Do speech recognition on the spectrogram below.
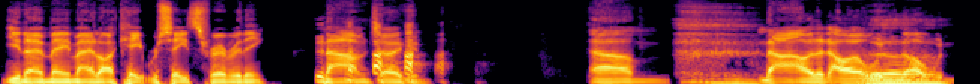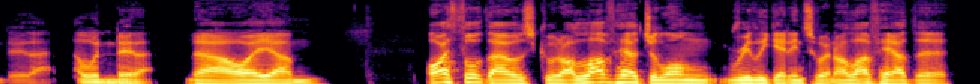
You know me, mate. I keep receipts for everything. Nah, I'm joking. um, no, nah, I, I wouldn't. I wouldn't do that. I wouldn't do that. No, I um, I thought that was good. I love how Geelong really get into it. And I love how the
